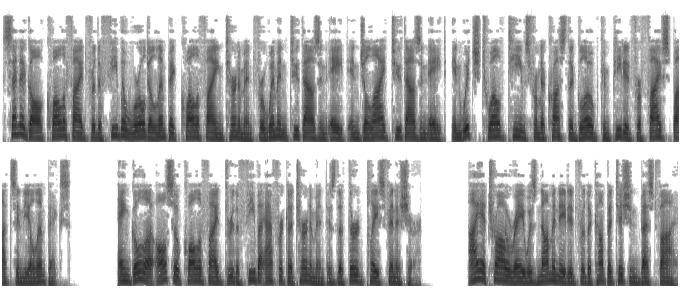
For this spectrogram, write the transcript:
Senegal qualified for the FIBA World Olympic Qualifying Tournament for Women 2008 in July 2008, in which 12 teams from across the globe competed for five spots in the Olympics. Angola also qualified through the FIBA Africa Tournament as the third-place finisher. Aya Traoré was nominated for the competition Best Five.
